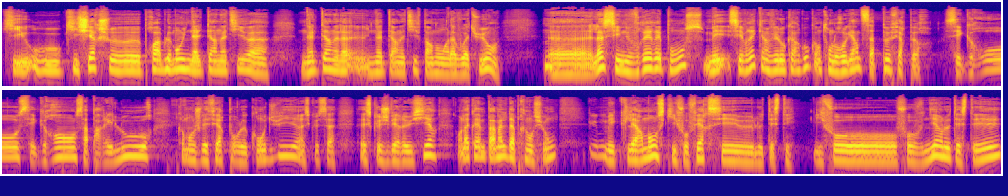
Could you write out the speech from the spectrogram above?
qui, ou qui cherchent euh, probablement une alternative à, une, une alternative, pardon, à la voiture. Mm. Euh, là, c'est une vraie réponse, mais c'est vrai qu'un vélo cargo, quand on le regarde, ça peut faire peur. C'est gros, c'est grand, ça paraît lourd. Comment je vais faire pour le conduire? Est-ce que, ça, est-ce que je vais réussir? On a quand même pas mal d'appréhension. Mais clairement, ce qu'il faut faire, c'est euh, le tester. Il faut, faut venir le tester.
